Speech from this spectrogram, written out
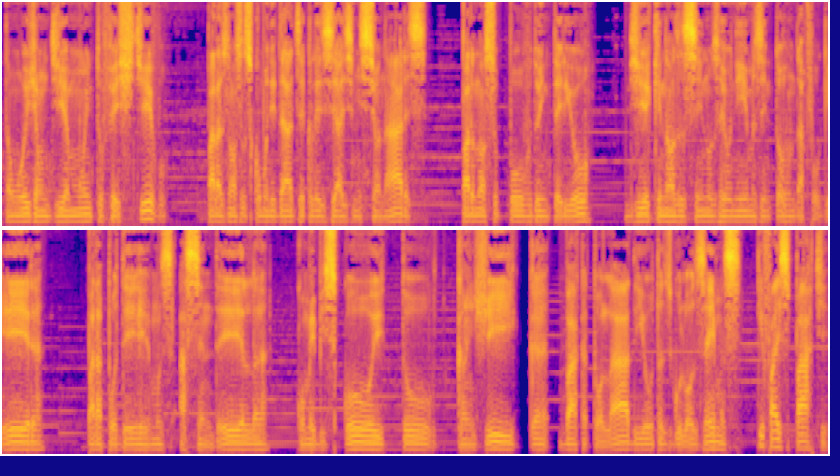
Então hoje é um dia muito festivo para as nossas comunidades eclesiais missionárias, para o nosso povo do interior, dia que nós assim nos reunimos em torno da fogueira para podermos acendê-la, comer biscoito, canjica, vaca tolada e outras guloseimas que faz parte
